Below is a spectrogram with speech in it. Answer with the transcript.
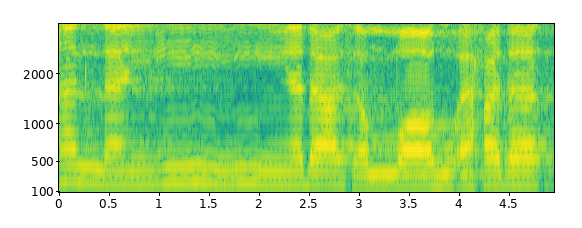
أن لن يبعث الله أحداً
